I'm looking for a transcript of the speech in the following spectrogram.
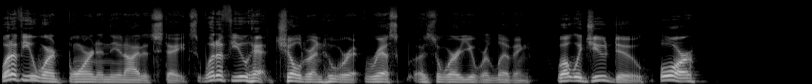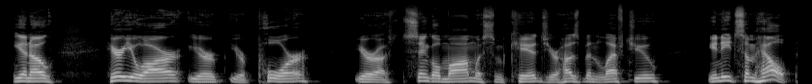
What if you weren't born in the United States? What if you had children who were at risk as to where you were living? What would you do? Or, you know, here you are, you're you're poor, you're a single mom with some kids, your husband left you. You need some help.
